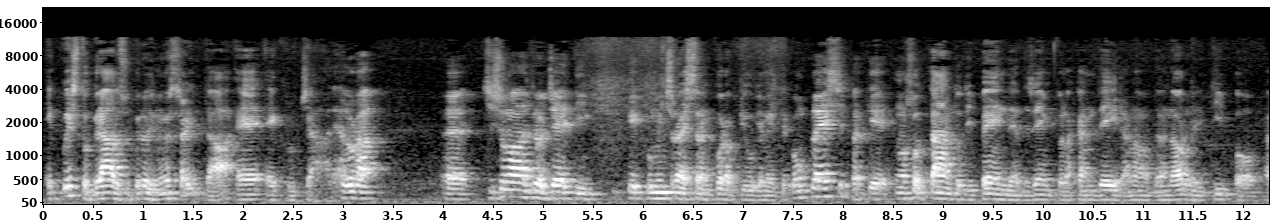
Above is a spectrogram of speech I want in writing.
E questo grado superiore di universalità è, è cruciale. Allora, eh, ci sono altri oggetti che cominciano ad essere ancora più ovviamente complessi perché non soltanto dipende ad esempio la candela no, da norme di tipo eh,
